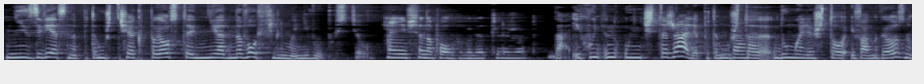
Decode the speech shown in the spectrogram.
неизвестно, потому что человек просто ни одного фильма не выпустил. Они все на полках где-то лежат. Да, их ну, уничтожали, потому да. что думали, что Иван Грозный,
